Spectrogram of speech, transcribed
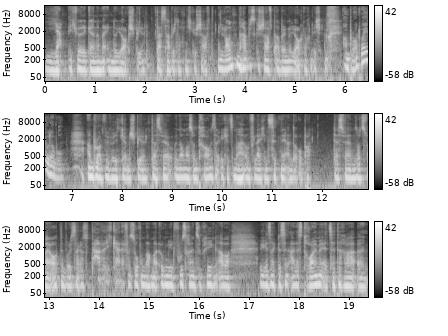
Ja, ich würde gerne mal in New York spielen. Das habe ich noch nicht geschafft. In London habe ich es geschafft, aber in New York noch nicht. Am Broadway oder wo? Am Broadway würde ich gerne spielen. Das wäre nochmal so ein Traum, sage ich jetzt mal. Und vielleicht in Sydney an der Oper. Das wären so zwei Orte, wo ich sage, also da würde ich gerne versuchen, nochmal irgendwie einen Fuß reinzukriegen. Aber wie gesagt, das sind alles Träume etc. Ähm,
